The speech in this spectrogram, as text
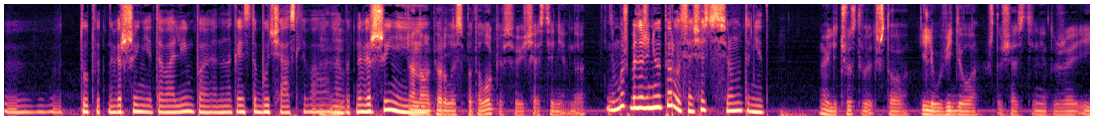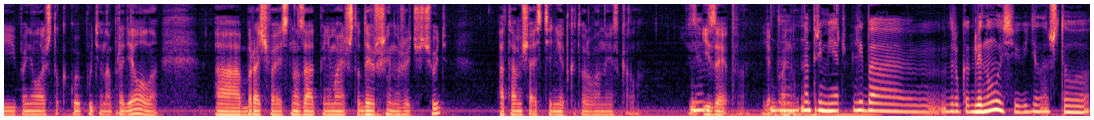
э, тут вот на вершине этого Олимпа она наконец-то будет счастлива, а она вот на вершине. и- Она уперлась в потолок, и все, и счастья нет, да? Ну, может быть, даже не уперлась, а счастья все равно-то нет. Ну или чувствует, что... Или увидела, что счастья нет уже, и поняла, что какой путь она проделала, а оборачиваясь назад, понимает, что до вершины уже чуть-чуть, а там счастья нет, которого она искала. Из- Да. Из-за этого, я Да, понял. Например, либо вдруг оглянулась и увидела, что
